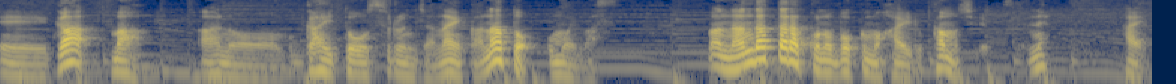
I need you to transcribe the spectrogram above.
えーが、まあ、あの、該当するんじゃないかなと思います。まあ、なんだったらこの僕も入るかもしれませんね。はい。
